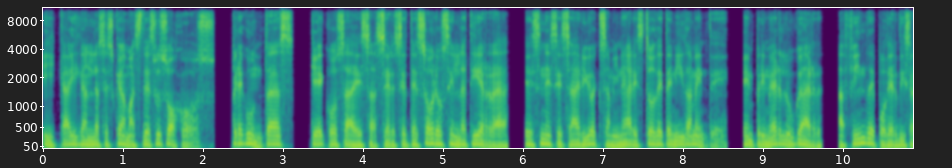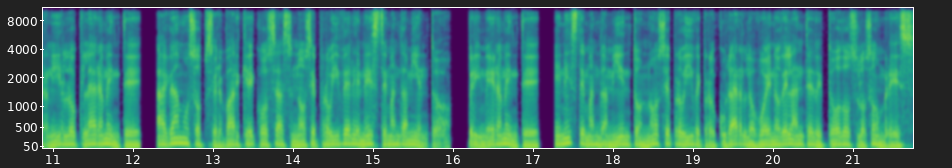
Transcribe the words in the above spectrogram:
y caigan las escamas de sus ojos. Preguntas, ¿qué cosa es hacerse tesoros en la tierra? Es necesario examinar esto detenidamente. En primer lugar, a fin de poder discernirlo claramente, hagamos observar qué cosas no se prohíben en este mandamiento. Primeramente, en este mandamiento no se prohíbe procurar lo bueno delante de todos los hombres,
